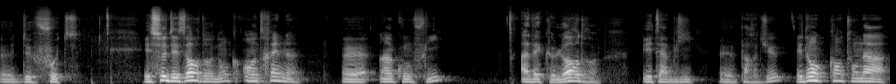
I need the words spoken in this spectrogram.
euh, de faute. Et ce désordre donc entraîne euh, un conflit avec l'ordre établi par Dieu. Et donc quand on a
